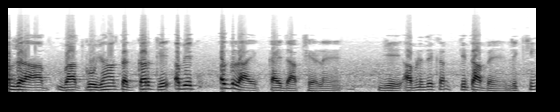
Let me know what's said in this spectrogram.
اب ذرا آپ بات کو یہاں تک کر کے اب ایک اگلا ایک قاعدہ آپ چھیڑ رہے ہیں۔ یہ آپ نے دیکھا کتابیں لکھی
